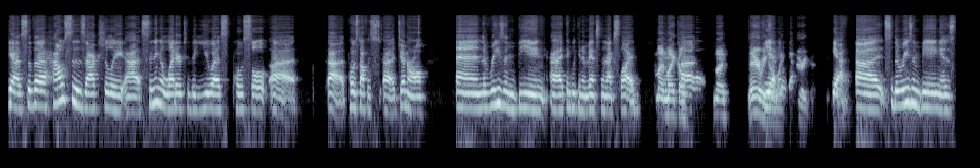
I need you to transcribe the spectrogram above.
Yeah, so the House is actually uh, sending a letter to the U.S. Postal uh, uh, Post Office uh, General, and the reason being, uh, I think we can advance to the next slide. Come on, Michael. Uh, Come on. There we yeah, go, there we go. Very good. Yeah. Uh, so the reason being is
